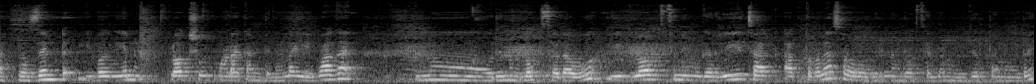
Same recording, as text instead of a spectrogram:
ಅಟ್ ಪ್ರೆಸೆಂಟ್ ಇವಾಗ ಏನು ಬ್ಲಾಗ್ ಶೂಟ್ ಮಾಡಕ್ಕಂತೀನಲ್ಲ ಇವಾಗ ಇನ್ನೂ ಊರಿನ ಬ್ಲಾಗ್ಸ್ ಅದಾವು. ಈ ಬ್ಲಾಗ್ಸ್ ನಿಮ್ಗೆ ರೀಚ್ ಆಗ್ ಆಗ್ತಾವಲ್ಲ ಸೊ ಊರಿನ ಬ್ಲಾಗ್ಸ್ ಎಲ್ಲ ಮುಗಿದಿರ್ತಾವೆ ನೋಡ್ರಿ.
